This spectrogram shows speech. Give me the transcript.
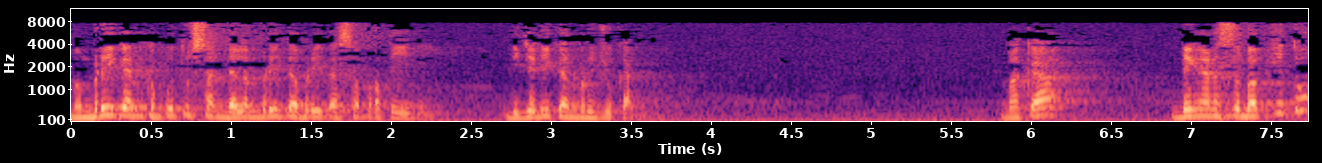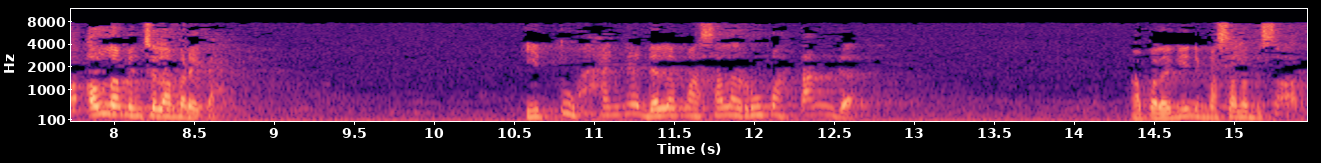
memberikan keputusan dalam berita-berita seperti ini, dijadikan rujukan. Maka dengan sebab itu Allah mencela mereka itu hanya dalam masalah rumah tangga. Apalagi ini masalah besar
